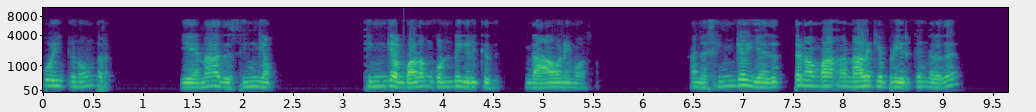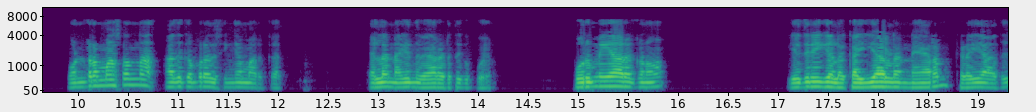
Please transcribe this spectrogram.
போய்க்கணுங்கிற ஏன்னா அது சிங்கம். சிங்க பலம் கொண்டு இருக்குது இந்த ஆவணி மாசம். அந்த சிங்கம் எத்தனை மா நாளைக்கு எப்படி இருக்குங்கிறது ஒன்றரை மாதம் தான் அதுக்கப்புறம் அது சிங்கமா இருக்காது. எல்லாம் நகர்ந்து வேற இடத்துக்கு போயிடும் பொறுமையா இருக்கணும். எதிரிகளை கையாள நேரம் கிடையாது.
